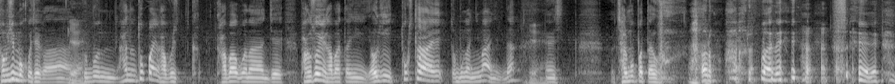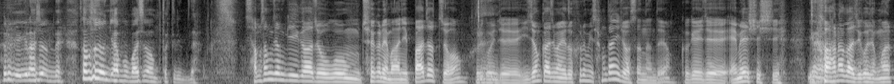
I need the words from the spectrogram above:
점심 먹고 제가 예. 그분 하는 톡방에 가보 가보거나 이제 방송에 가봤더니 여기 톡스타 전문가님은 아닙니다. 예. 예, 잘못 봤다고 바로 하루 만에 예, 그렇게 얘기를 하셨는데 삼성전기 한번 말씀 한번 부탁드립니다. 삼성전기가 조금 최근에 많이 빠졌죠. 그리고 네. 이제 이전까지만 해도 흐름이 상당히 좋았었는데요. 그게 이제 MLCC 이거 네. 하나 가지고 정말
